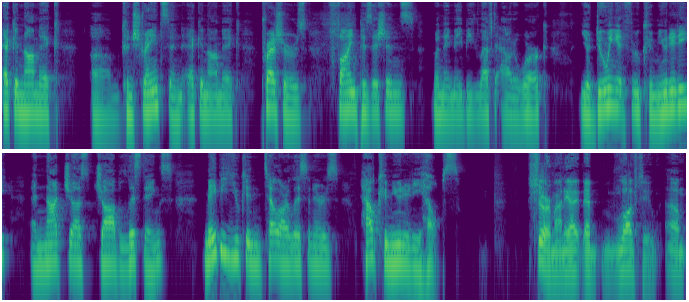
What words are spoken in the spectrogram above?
economic um, constraints and economic pressures, find positions when they may be left out of work. You're doing it through community and not just job listings. Maybe you can tell our listeners how community helps. Sure, Monty. I, would love to. Um,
